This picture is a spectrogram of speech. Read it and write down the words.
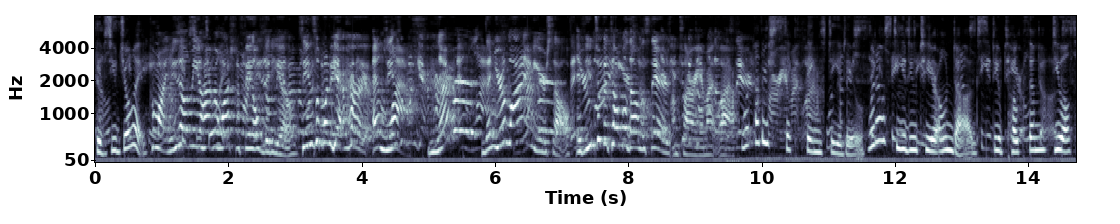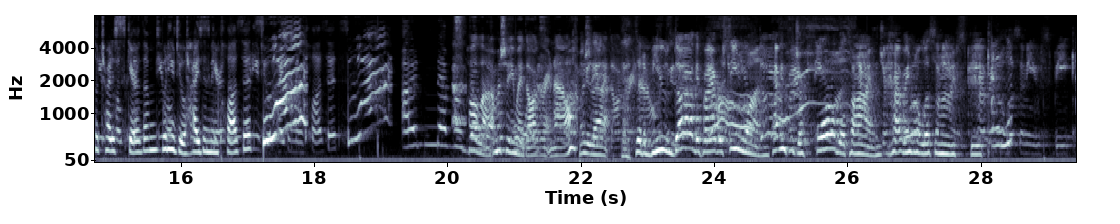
gives you joy. Come on, you tell me you haven't watched a fail video, seen someone get hurt, and laugh. Never? Then you're lying to yourself. If you took a tumble down the stairs, I'm sorry, I might laugh. What other sick things do you do? What else do you do to your own dogs? Do you poke them? Do you also try to scare them? What do you do? Hide them in closets? What? closets? I never. Hold on, I'm gonna show you my dog right now. Look at that. It's an abused dog if I ever oh, seen one. Having such a horrible time having to listen to you speak. Listen to you speak.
